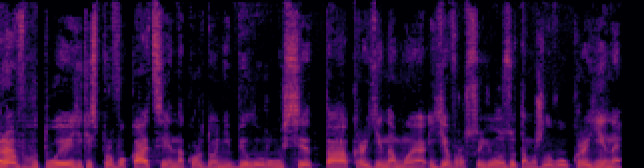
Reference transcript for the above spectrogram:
РФ готує якісь провокації на кордоні Білорусі та країнами Євросоюзу та можливо України.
